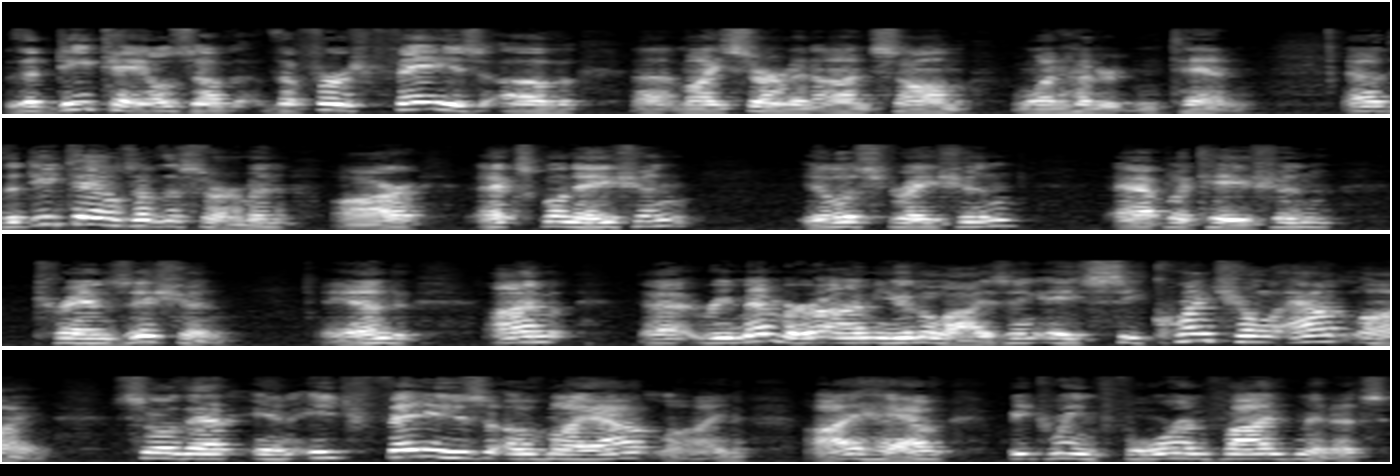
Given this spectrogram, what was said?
the details of the first phase of uh, my sermon on Psalm 110. Uh, the details of the sermon are explanation, illustration, application, transition. And I'm uh, remember I'm utilizing a sequential outline so that in each phase of my outline I have between 4 and 5 minutes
